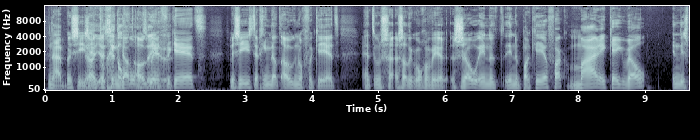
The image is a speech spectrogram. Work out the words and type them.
Nou, precies. Ja, en toen ging dat ook weer verkeerd. Precies, dan ging dat ook nog verkeerd. En toen za- zat ik ongeveer zo in het, in het parkeervak. Maar ik keek wel in de,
